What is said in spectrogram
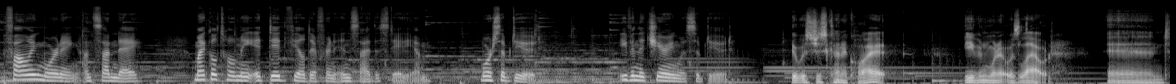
The following morning, on Sunday, Michael told me it did feel different inside the stadium, more subdued. Even the cheering was subdued. It was just kind of quiet, even when it was loud, and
